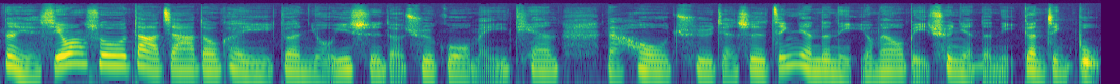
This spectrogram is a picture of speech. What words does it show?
那也希望说大家都可以更有意识的去过每一天，然后去检视今年的你有没有比去年的你更进步，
